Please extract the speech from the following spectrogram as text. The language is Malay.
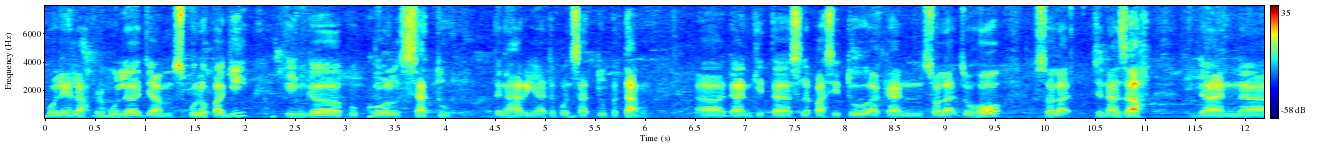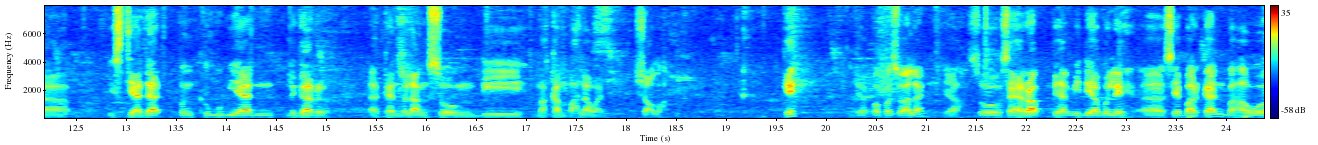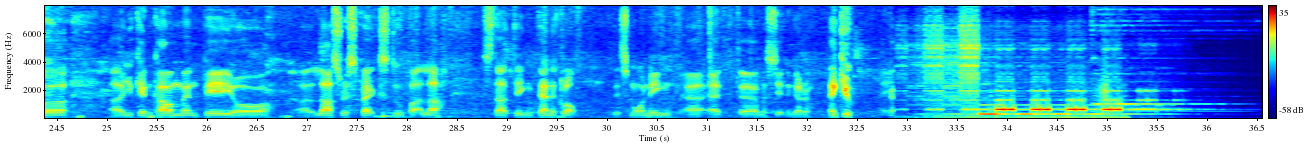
bolehlah bermula jam 10 pagi hingga pukul 1 tengah hari ataupun 1 petang. Uh, dan kita selepas itu akan solat Zuhur, solat jenazah dan uh, istiadat pengkebumian negara akan berlangsung di Makam Pahlawan insyaallah. Okey. Ada apa-apa soalan? Ya. So saya harap pihak media boleh uh, sebarkan bahawa uh, you can come and pay your uh, last respects to Pak Lah starting 10 o'clock this morning uh, at uh, Masjid Negara. Thank you.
